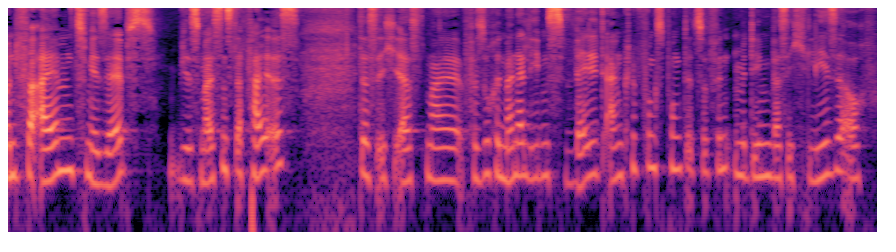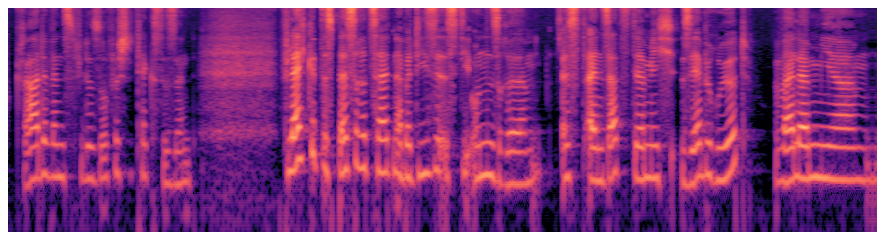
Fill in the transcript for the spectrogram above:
und vor allem zu mir selbst, wie es meistens der Fall ist, dass ich erstmal versuche, in meiner Lebenswelt Anknüpfungspunkte zu finden mit dem, was ich lese, auch gerade wenn es philosophische Texte sind. Vielleicht gibt es bessere Zeiten, aber diese ist die unsere. Ist ein Satz, der mich sehr berührt, weil er mir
